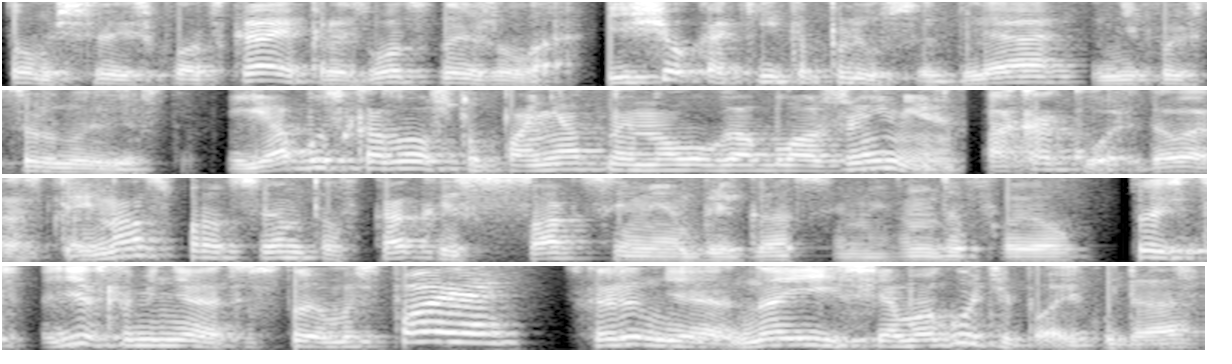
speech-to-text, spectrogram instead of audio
в том числе и складская, и производственная, жилая. Еще какие-то плюсы для неквалифицированного инвестора. Я бы сказал, что понятное налогообложение А какое? Давай расскажем. 13%, как и с акциями, облигациями, НДФЛ. То есть, если меняется стоимость пая, скажи мне, на ИС я могу эти паи купить? Да.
